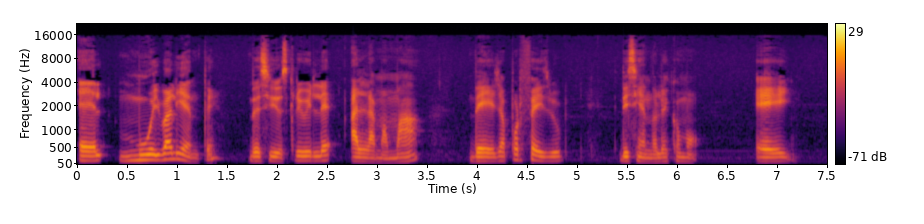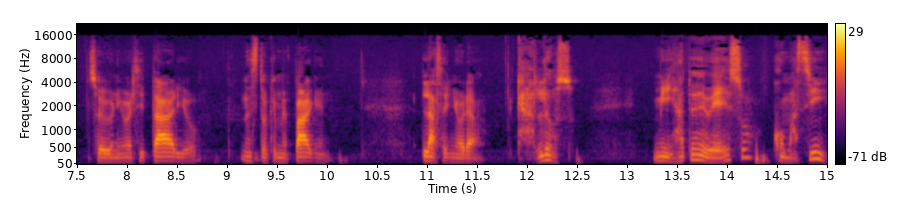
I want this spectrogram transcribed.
Él, muy valiente, decidió escribirle a la mamá de ella por Facebook diciéndole como, hey, soy universitario, necesito que me paguen. La señora, Carlos, mi hija te debe eso. ¿Cómo así?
